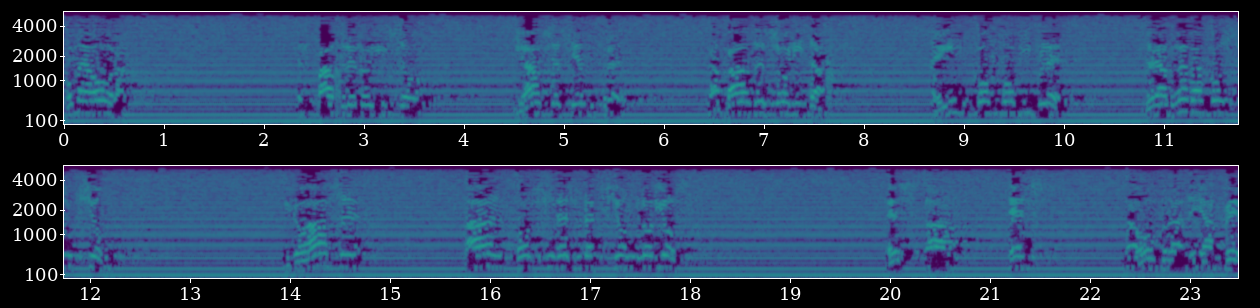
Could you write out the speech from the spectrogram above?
como ahora, el Padre lo hizo y hace siempre la base sólida e inconmovible de la nueva construcción. Y lo hace tal por su resurrección gloriosa. Esta es la obra de Yahvé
